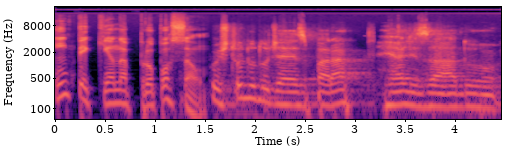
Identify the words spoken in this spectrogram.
em pequena proporção. O estudo do Diese Pará, realizado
